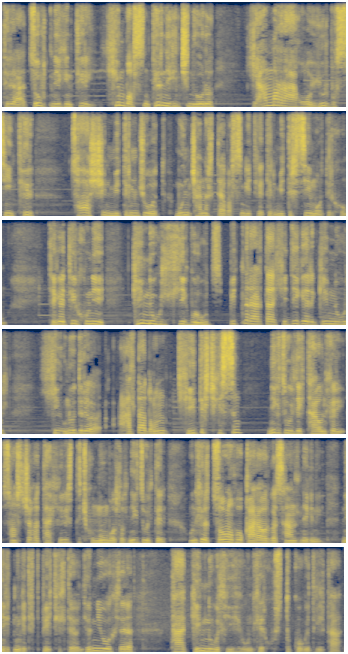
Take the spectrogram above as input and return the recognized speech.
тэр зөвхт нэг нь тэр хэн болсон тэр нэг нь чинь өөрөө ямар агуу юр бусын тэр цоо шин мэдрэмжүүд мөн чанартай болсон гэдгээ тэр мэдэрсэн юм уу тэр хүн. Тэгээд тэр хүний гим нүглэлийг бүр үз бид нар хардаа хэдийгээр гим нүгэл өнөөдөр алдаад унд хийдэг ч гэсэн нэг зүйлийг та үнэхээр сонсож байгаа та христч хүн бол нэг зүйл дээр үнэхээр 100% гараа өргөө санал нэг нэгдэн гэдэгт би итгэлтэй байна. Тэр нь юу гэхээр та гим нүгэл хийхийг үнэхээр хүсдэггүй гэдгийг та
